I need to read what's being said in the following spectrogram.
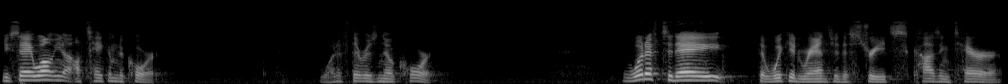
You say, well, you know, I'll take him to court. What if there was no court? What if today the wicked ran through the streets causing terror?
